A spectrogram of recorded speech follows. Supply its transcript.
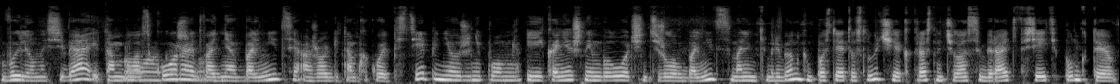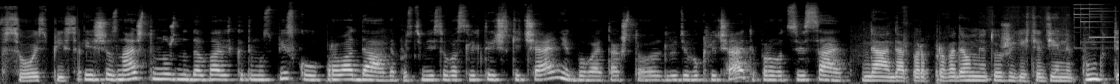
вылил на себя, и там была О, скорая, два дня в больнице, ожоги там какой-то степени, я уже не помню. И, конечно, им было очень тяжело в больнице с маленьким ребенком. После этого случая я как раз начала собирать все эти пункты в свой список. И еще знаешь, что нужно добавить к этому списку провода. Допустим, если у вас электрический чайник, бывает так, что люди выключают, и провод свисает. Да, да, про провода у меня тоже есть отдельный пункт.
